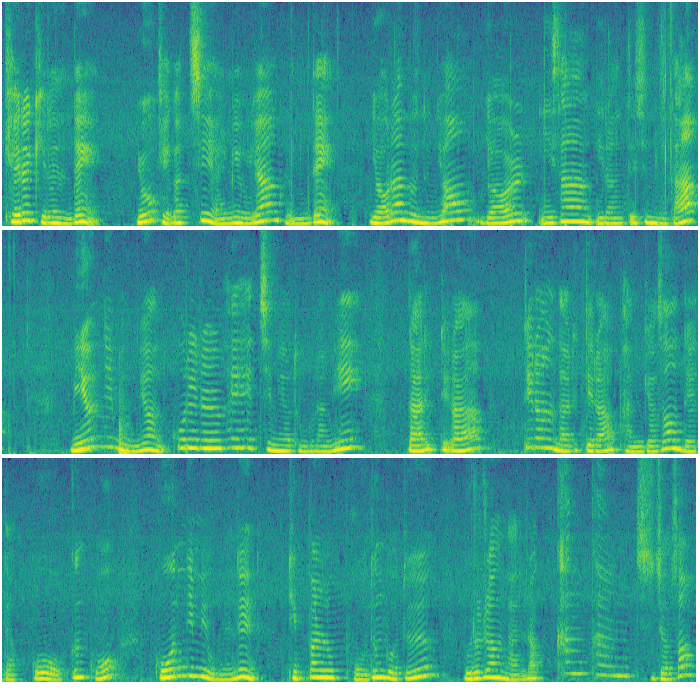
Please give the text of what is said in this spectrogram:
개를 기르는데 요 개같이 얄미우야 그랬는데 열하면은요 열 이상이라는 뜻입니다. 미운님이 오면 꼬리를 회헤치며 동그라미 뛰라 뛰라는 뛰라 반겨서 내닫고 끊고 고운님이 오면은 뒷발로 버둥버둥 무르락 나르락 캉캉 짖어서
